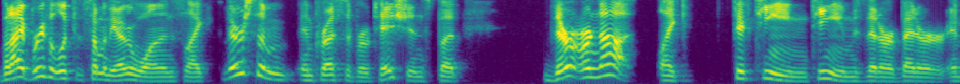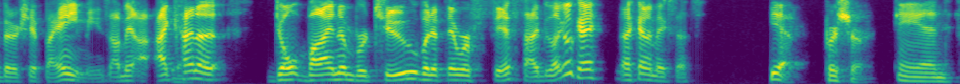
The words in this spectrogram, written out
But I briefly looked at some of the other ones. Like, there's some impressive rotations, but there are not like 15 teams that are better in better shape by any means. I mean, I, I kind of don't buy number two, but if they were fifth, I'd be like, okay, that kind of makes sense. Yeah, for sure. And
